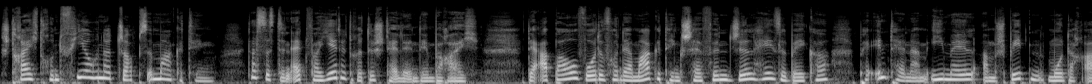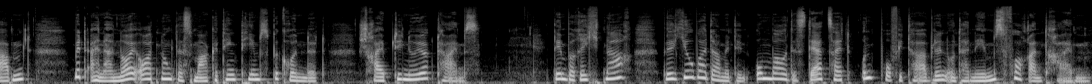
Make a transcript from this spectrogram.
streicht rund 400 Jobs im Marketing. Das ist in etwa jede dritte Stelle in dem Bereich. Der Abbau wurde von der Marketingchefin Jill Hazelbaker per internem E-Mail am späten Montagabend mit einer Neuordnung des Marketingteams begründet, schreibt die New York Times. Dem Bericht nach will Uber damit den Umbau des derzeit unprofitablen Unternehmens vorantreiben.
